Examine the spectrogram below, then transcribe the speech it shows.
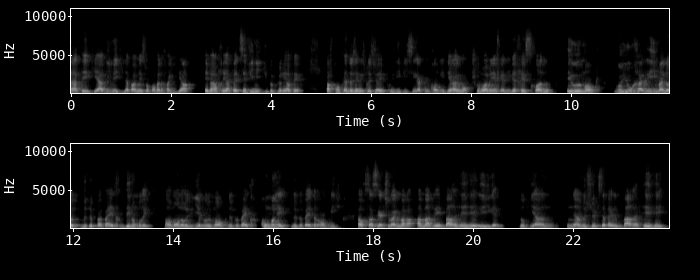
raté, qui a abîmé, qui n'a pas mis son korban chagiga, et eh bien après la fête, c'est fini, tu ne peux plus rien faire. Par contre, la deuxième expression est plus difficile à comprendre littéralement. Je comprends bien dit et le manque, ne peut pas être dénombré. Normalement, on aurait dû dire le manque ne peut pas être comblé, ne peut pas être rempli. Alors ça, c'est l'action Agmara. Amaré bar hehe Donc il y, a un, monsieur qui s'appelle bar hehe.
